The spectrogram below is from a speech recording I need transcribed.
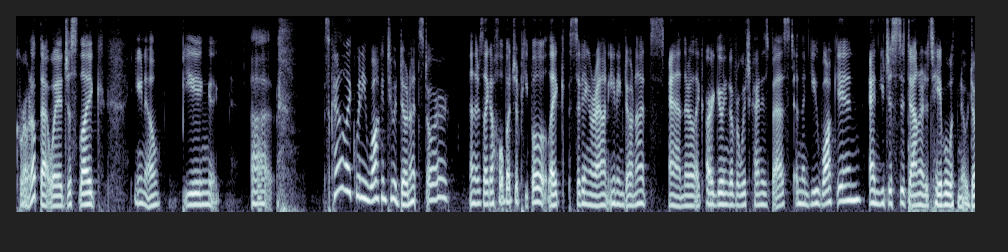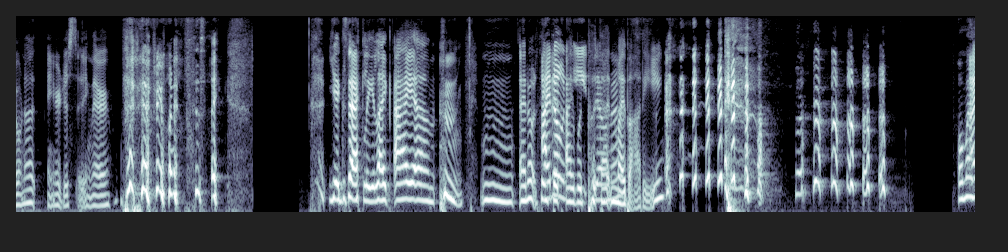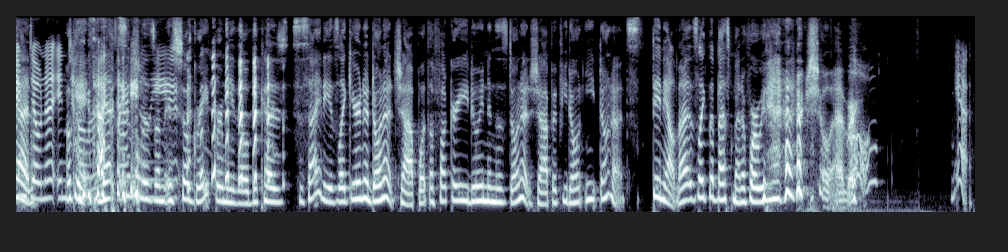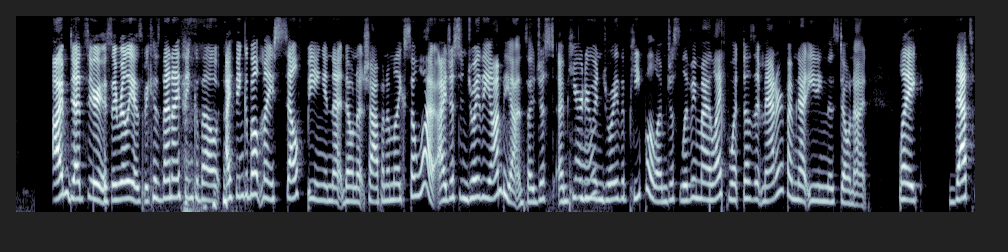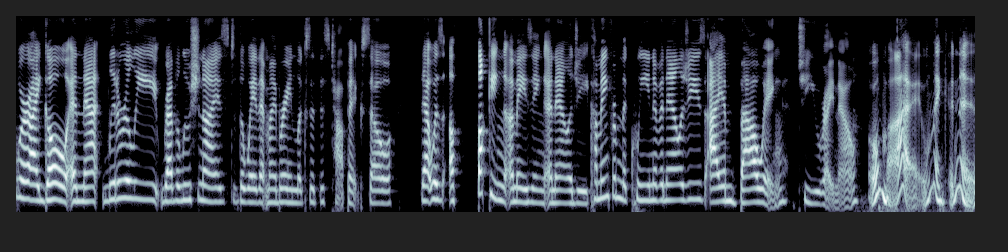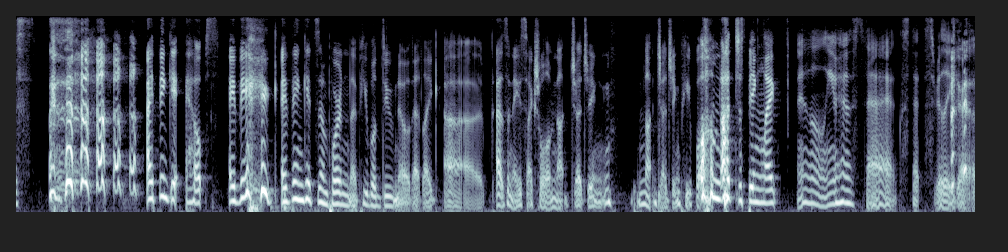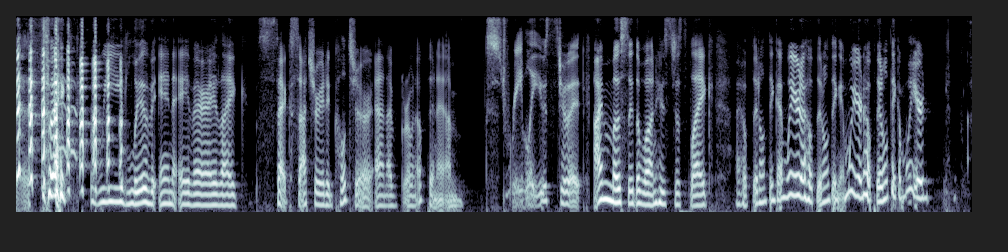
grown up that way just like you know being uh it's kind of like when you walk into a donut store and there's like a whole bunch of people like sitting around eating donuts and they're like arguing over which kind is best and then you walk in and you just sit down at a table with no donut and you're just sitting there everyone else is like yeah, exactly. Like I um, mm, I don't think I don't that I would put that in my body. Oh my I'm god. donut Okay, intolerant. that clearly. symbolism is so great for me though because society is like you're in a donut shop. What the fuck are you doing in this donut shop if you don't eat donuts? Danielle, that is like the best metaphor we've had on our show ever. yeah. I'm dead serious. It really is because then I think about I think about myself being in that donut shop and I'm like, so what? I just enjoy the ambiance. I just I'm here to enjoy the people. I'm just living my life. What does it matter if I'm not eating this donut? Like that's where I go and that literally revolutionized the way that my brain looks at this topic. So that was a fucking amazing analogy. Coming from the queen of analogies, I am bowing to you right now. Oh my. Oh my goodness. I think it helps. I think I think it's important that people do know that like uh as an asexual I'm not judging I'm not judging people. I'm not just being like, "Oh, you have sex. That's really gross." like we live in a very like sex saturated culture and I've grown up in it. I'm extremely used to it. I'm mostly the one who's just like, I hope they don't think I'm weird. I hope they don't think I'm weird. I hope they don't think I'm weird.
